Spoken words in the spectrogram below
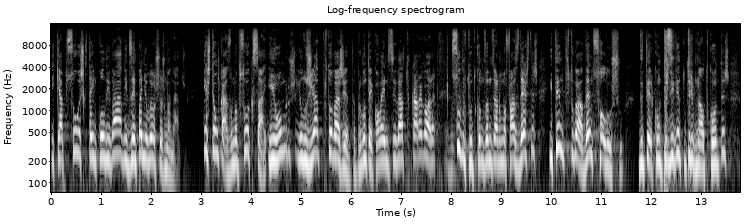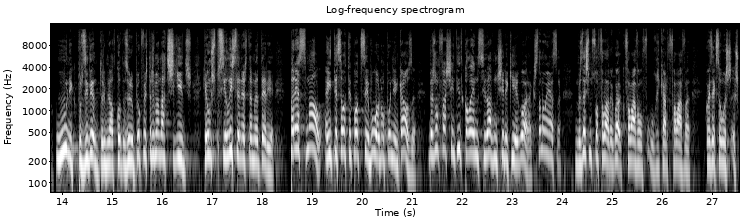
e que há pessoas que têm qualidade e desempenham bem os seus mandatos. Este é um caso, uma pessoa que sai em ombros, elogiado por toda a gente. A pergunta é qual é a necessidade de trocar agora? Sobretudo quando vamos entrar numa fase destas e tendo Portugal dando-se ao luxo de ter como Presidente do Tribunal de Contas o único Presidente do Tribunal de Contas Europeu que fez três mandatos seguidos, que é um especialista nesta matéria. Parece mal, a intenção até pode ser boa, não ponho em causa, mas não faz sentido qual é a necessidade de mexer aqui agora. A questão não é essa. Mas deixe-me só falar agora, que falavam, o Ricardo falava quais é que são as, as,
